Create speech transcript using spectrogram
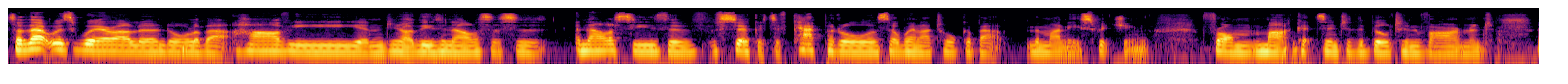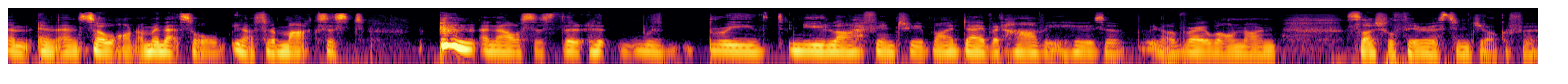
So that was where I learned all about Harvey and, you know, these analyses, analyses of circuits of capital. And so when I talk about the money switching from markets into the built environment and, and, and so on, I mean, that's all, you know, sort of Marxist analysis that was breathed new life into by David Harvey, who's a you know a very well known social theorist and geographer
